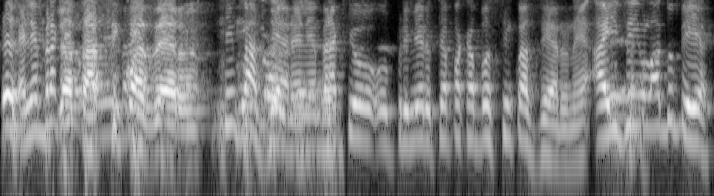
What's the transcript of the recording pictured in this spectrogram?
É lembrar já que, tá 5x0. 5x0, é lembrar que o, o primeiro tempo acabou 5x0, né? Aí vem o lado B.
